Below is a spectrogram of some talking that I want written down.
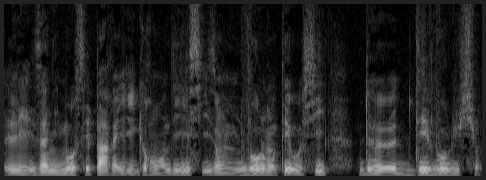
les animaux, c'est pareil, ils grandissent, ils ont une volonté aussi de d'évolution.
